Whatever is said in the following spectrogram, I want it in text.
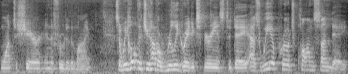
want to share in the fruit of the vine. So we hope that you have a really great experience today as we approach Palm Sunday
